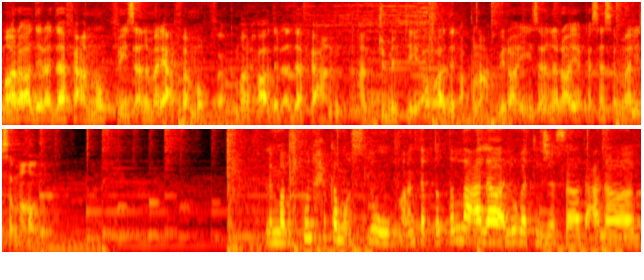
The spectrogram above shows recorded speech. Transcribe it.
ما راح أقدر أدافع عن موقفي إذا أنا مالي عرفان موقفك. ما راح أقدر أدافع عن عن جملتي أو قادر أقنعك برأيي إذا أنا رأيك أساسا مالي سمعانه. لما بتكون حكم أسلوب فأنت بتطلع على لغة الجسد على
